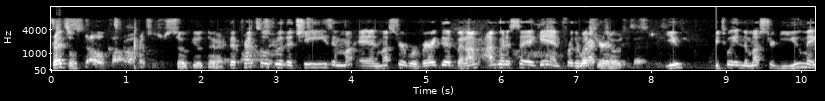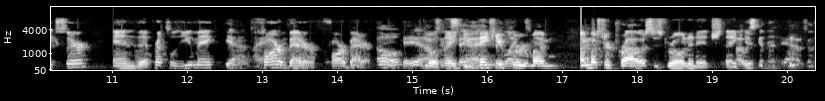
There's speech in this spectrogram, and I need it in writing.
Pretzels. Oh god, pretzels are so good there. The pretzels with the cheese and mu- and mustard were very good, but I'm I'm going to say again for the Mustard's record, always the best. you between the mustard you make, sir, and the pretzels you make, Yeah. I- far better, far better. Oh, okay. Yeah. I Well, was gonna thank say, you, I thank actually you for liked- my my mustard prowess has grown an inch. Thank I you. was gonna, yeah, I was gonna.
